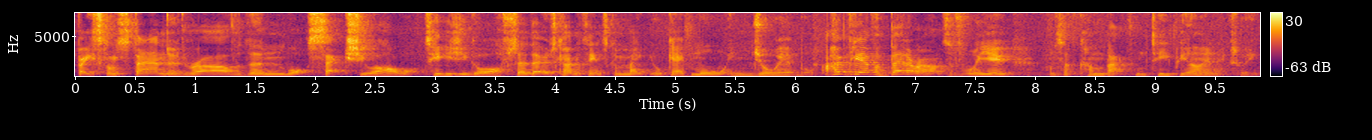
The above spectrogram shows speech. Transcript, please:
based on standard rather than what sex you are, what tees you go off. So those kind of things can make your game more enjoyable. I hopefully have a better answer for you once I've come back from TPI next week.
